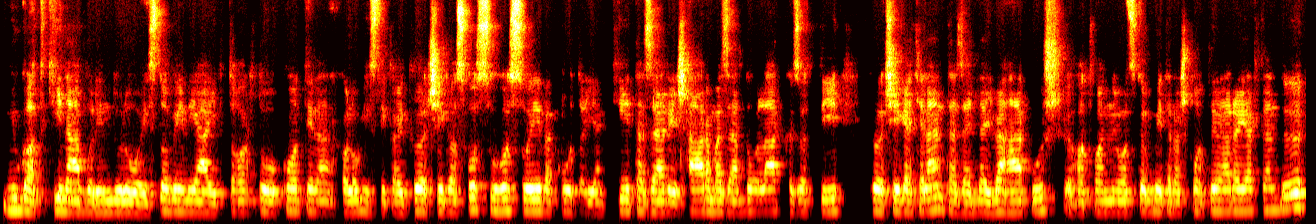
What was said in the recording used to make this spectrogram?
nyugat-Kínából induló és Szlovéniáig tartó konténernek a logisztikai költség az hosszú-hosszú évek óta ilyen 2000 és 3000 dollár közötti költséget jelent, ez egy 40 hákus, 68 köbméteres konténerre értendő.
